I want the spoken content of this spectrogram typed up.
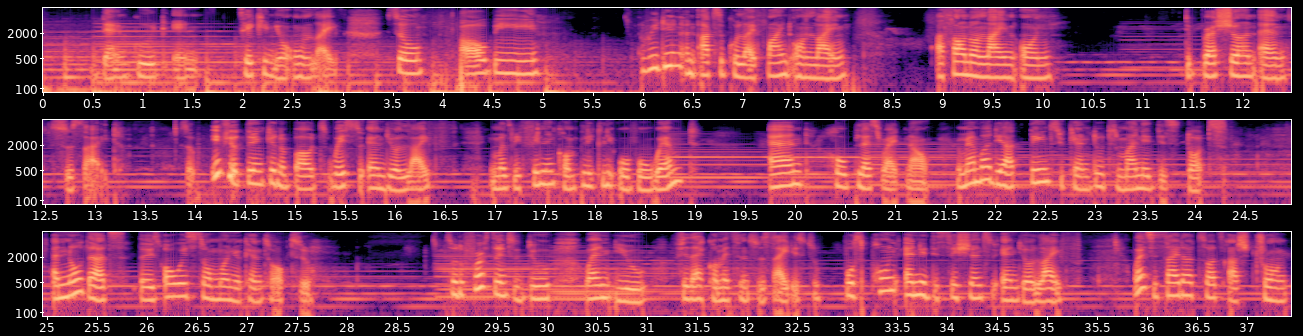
than good in taking your own life. So I'll be reading an article I find online. I found online on depression and suicide. So if you're thinking about ways to end your life, you must be feeling completely overwhelmed and hopeless right now. Remember, there are things you can do to manage these thoughts. And know that there is always someone you can talk to. So, the first thing to do when you feel like committing suicide is to postpone any decision to end your life. When suicidal thoughts are strong,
